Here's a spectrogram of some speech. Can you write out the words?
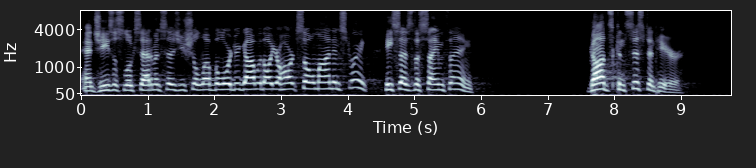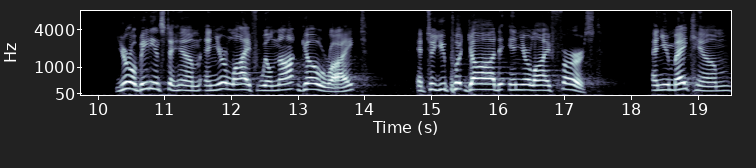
And Jesus looks at him and says, You shall love the Lord your God with all your heart, soul, mind, and strength. He says the same thing. God's consistent here. Your obedience to Him and your life will not go right until you put God in your life first and you make Him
